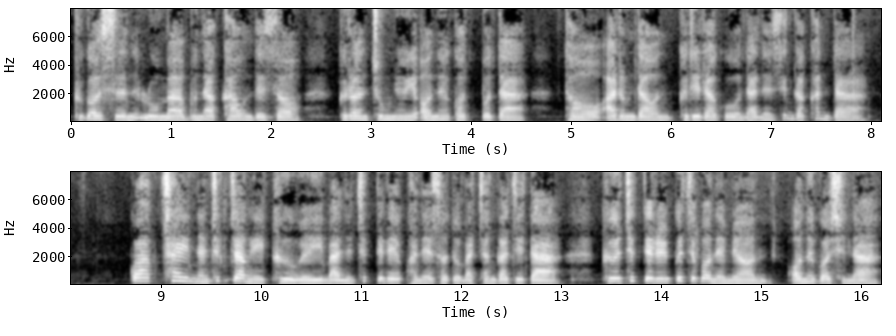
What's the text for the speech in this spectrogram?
그것은 로마 문학 가운데서 그런 종류의 어느 것보다 더 아름다운 글이라고 나는 생각한다. 꽉 차 있는 책장의 그 외의 많은 책들에 관해서도 마찬가지다. 그 책들을 끄집어내면 어느 것이나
